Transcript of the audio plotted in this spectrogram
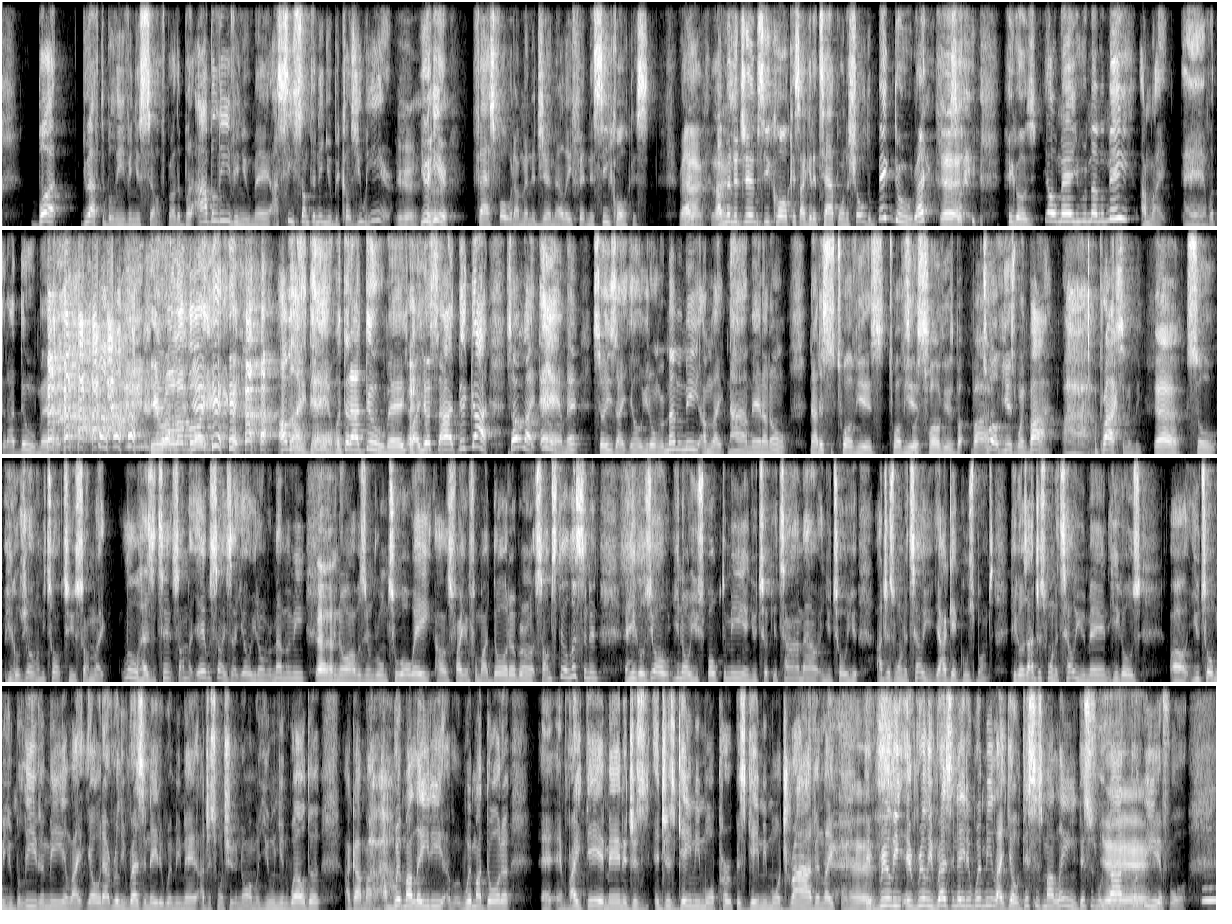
But you have to believe in yourself, brother. But I believe in you, man. I see something in you because you here. You're here. You're Yeah. here. Fast forward, I'm in the gym, LA Fitness Secaucus. Right? Nice, I'm in the gym, Secaucus. I get a tap on the shoulder. Big dude, right? Yeah. So he, he goes, Yo, man, you remember me? I'm like, Damn, what did I do, man? You roll up on Yeah. I'm like, damn, what did I do, man? He's by your side, big guy. So I'm like, damn, man. So he's like, yo, you don't remember me? I'm like, nah, man, I don't. Now this is 12 years, 12 So years, it's 12 years by. 12 years went by, Wow. approximately. Yeah. So he goes, yo, let me talk to you. So I'm like, a little hesitant. So I'm like, yeah, what's up? He's like, yo, you don't remember me? Yeah. You know, I was in room 208. I was fighting for my daughter, bro. So I'm still listening. And he goes, yo, you know, you spoke to me and you took your time out and you told you, I just want to tell you. Yeah, I get goosebumps. He goes, I just want to tell you, man. He goes, uh, you told me you believe in me and like, yo, that really resonated with me, man. I just want you to know I'm a union welder. I got my, I'm with my lady, uh, with my daughter. And, and right there, man, it just it just gave me more purpose, gave me more drive, and like it really it really resonated with me. Like, yo, this is my lane. This is what God put me here for.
